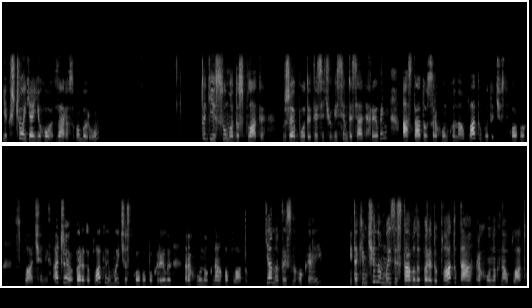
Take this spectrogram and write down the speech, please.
Якщо я його зараз оберу, тоді сума до сплати вже буде 1080 гривень, а статус рахунку на оплату буде частково сплачений. Адже перед оплатою ми частково покрили рахунок на оплату. Я натисну ОК. І таким чином ми зіставили передоплату та рахунок на оплату.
